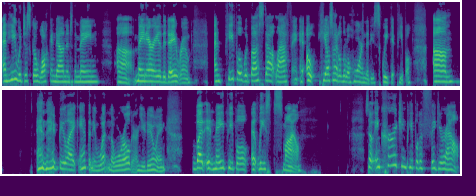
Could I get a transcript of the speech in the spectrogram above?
and he would just go walking down into the main uh, main area of the day room and people would bust out laughing. And, oh he also had a little horn that he'd squeak at people. Um, and they'd be like anthony what in the world are you doing? But it made people at least smile. So encouraging people to figure out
